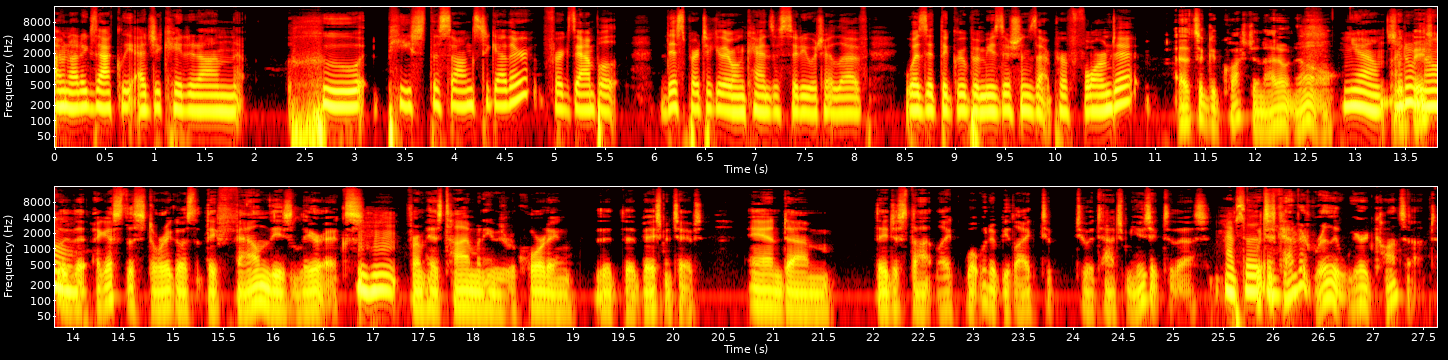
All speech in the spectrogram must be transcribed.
I'm not exactly educated on who pieced the songs together. For example, this particular one, Kansas City, which I love, was it the group of musicians that performed it? That's a good question. I don't know. Yeah, So I don't basically, know. The, I guess the story goes that they found these lyrics hmm from his time when he was recording the, the basement tapes, and um, they just thought, like, what would it be like to to attach music to this? Absolutely. Which is kind of a really weird concept.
